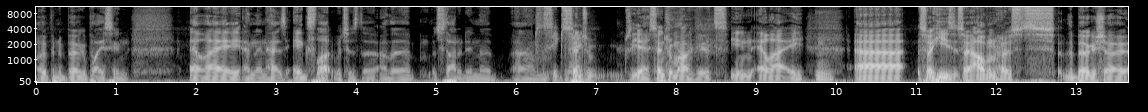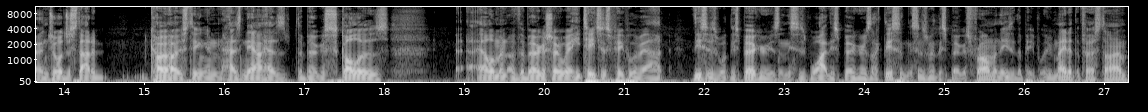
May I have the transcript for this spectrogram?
opened a burger place in LA, and then has Eggslut, which is the other it started in the um, central yeah central markets in LA. Uh, so he's so Alvin hosts the Burger Show, and Georgia started co-hosting and has now has the Burger Scholars uh, element of the Burger Show where he teaches people about this is what this burger is, and this is why this burger is like this, and this is where this burger's from, and these are the people who made it the first time,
